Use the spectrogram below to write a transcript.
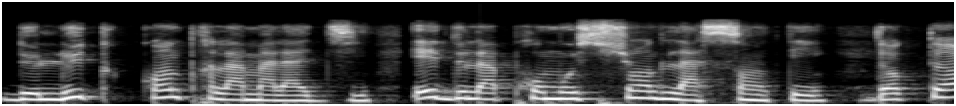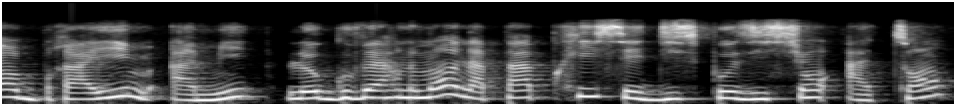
de lutte contre la maladie et de la promotion de la santé, Dr Brahim Hamid, le gouvernement n'a pas pris ses dispositions à temps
